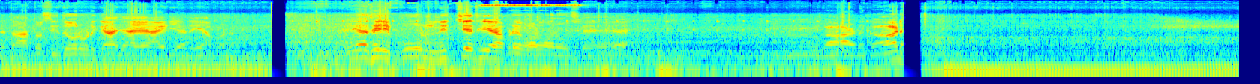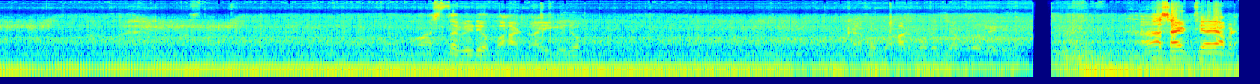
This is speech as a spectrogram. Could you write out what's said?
એ તો આ તો સીધો રોડ ક્યાં જાય આઈડિયા નહીં આપણને. અહીંયાથી પુલ નીચેથી આપણે વળવાનું છે હમ, ગાઢ ગાઢ મસ્ત વીડિયો પહાડનો આવી ગયો જો આખો પહાડ મોટો જબરો લઈ લીધો આ સાઈડથી આવ્યા આપણે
